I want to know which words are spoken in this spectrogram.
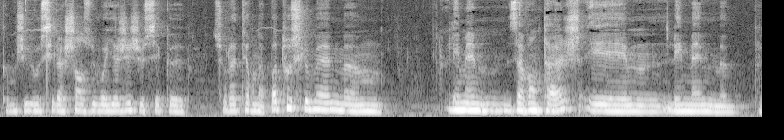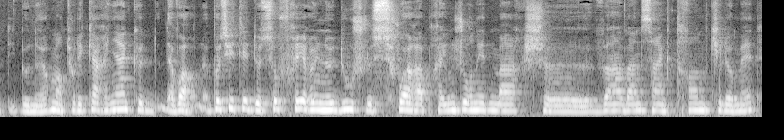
comme j'ai eu aussi la chance de voyager, je sais que sur la Terre, on n'a pas tous le même... Euh, les mêmes avantages et hum, les mêmes petits bonheurs, mais en tous les cas, rien que d'avoir la possibilité de s'offrir une douche le soir après une journée de marche, 20, 25, 30 km,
